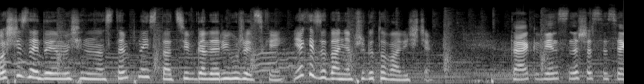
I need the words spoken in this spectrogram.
Właśnie znajdujemy się na następnej stacji w Galerii Łużyckiej. Jakie zadania przygotowaliście? Tak, więc nasza stacja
